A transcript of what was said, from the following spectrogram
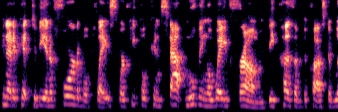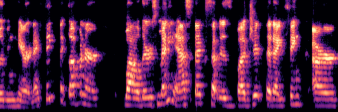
Connecticut to be an affordable place where people can stop moving away from because of the cost of living here. And I think the governor, while there's many aspects of his budget that I think are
